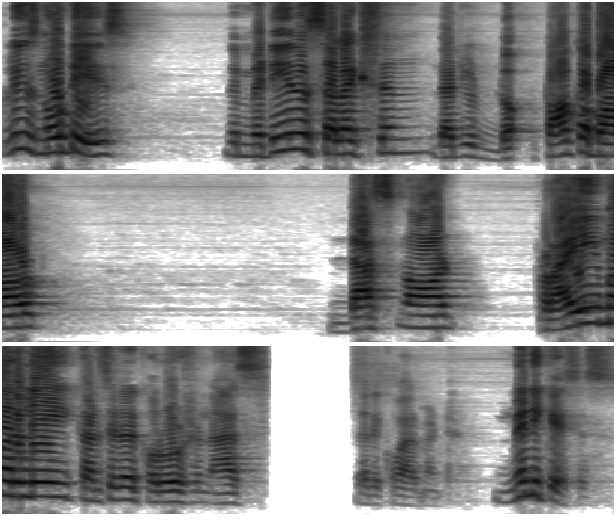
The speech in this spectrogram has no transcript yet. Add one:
please notice the material selection that you talk about does not primarily consider corrosion as the requirement in many cases.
